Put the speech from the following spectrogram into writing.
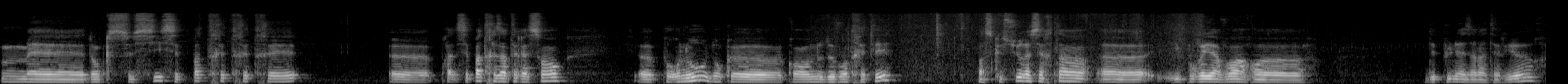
Mais donc ceci, c'est pas très très très, c'est pas très intéressant pour nous. Donc quand nous devons traiter. Parce que sûr et certain, euh, il pourrait y avoir euh, des punaises à l'intérieur.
